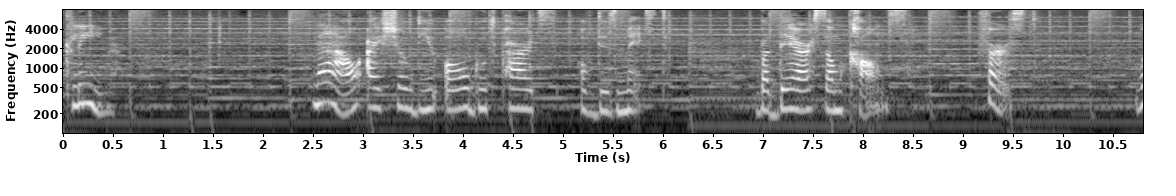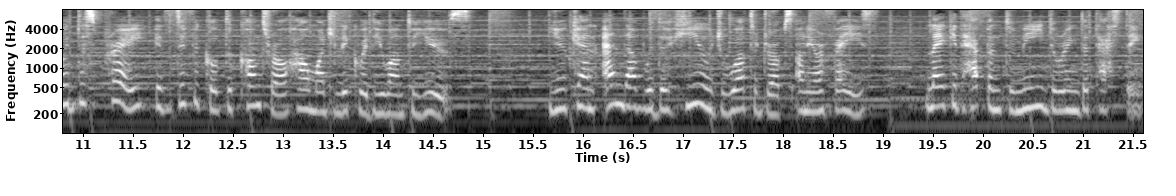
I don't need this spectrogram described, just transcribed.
clean. Now I showed you all good parts of this mist, but there are some cons. First, with the spray, it's difficult to control how much liquid you want to use. You can end up with huge water drops on your face, like it happened to me during the testing.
